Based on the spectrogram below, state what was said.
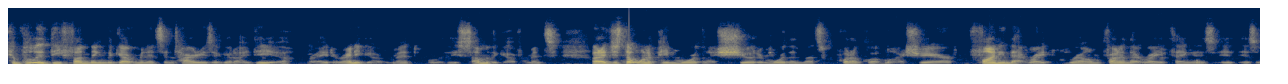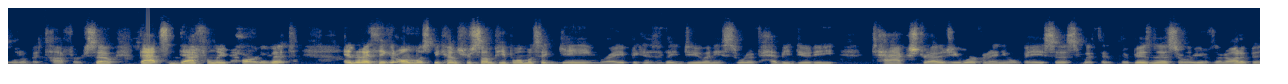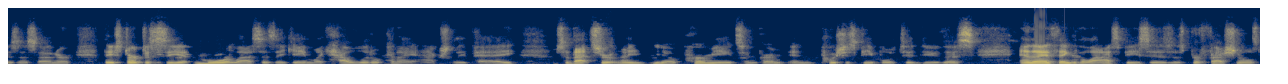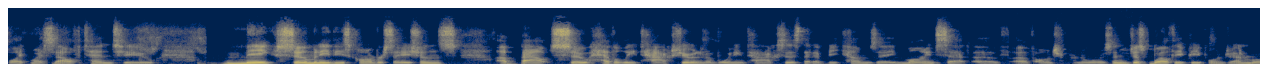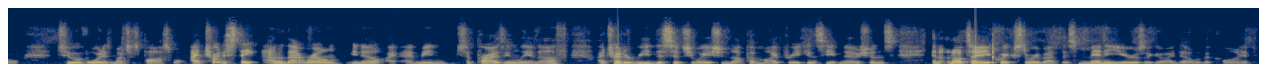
completely defunding the government in its entirety is a good idea, right? Or any government, or at least some of the governments. But I just don't want to pay more than I should, or more than that's quote unquote my share. Finding that right realm, finding that right thing is is a little bit tougher. So that's definitely part of it and then I think it almost becomes for some people almost a game, right? Because if they do any sort of heavy duty tax strategy work on an annual basis with their business, or even if they're not a business owner, they start to see it more or less as a game, like how little can I actually pay? So that certainly, you know, permeates and, and pushes people to do this. And then I think the last piece is, is professionals like myself tend to make so many of these conversations about so heavily tax driven and avoiding taxes that it becomes a mindset of, of entrepreneurs and just wealthy people in general to avoid as much as possible. I try to stay out of that realm. You know, I, I mean, surprisingly enough, I try to read the situation, not put my preconceived notions. And, and I'll tell you a quick story about this. Many years ago, I dealt with a client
